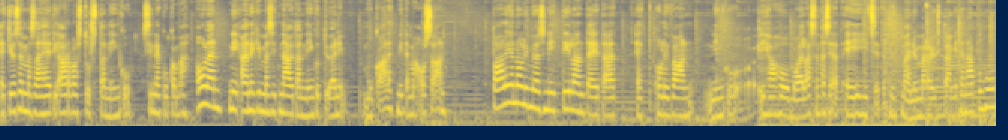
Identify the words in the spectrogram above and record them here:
Että jos en mä saa heti arvostusta niin kuin sinne, kuka mä olen, niin ainakin mä sitten näytän niin kuin työni mukaan, että mitä mä osaan. Paljon oli myös niitä tilanteita, että, että oli vaan niin kuin ihan homoilla sen asia, että ei hitse, että nyt mä en ymmärrä yhtään, mitä nämä puhuu.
